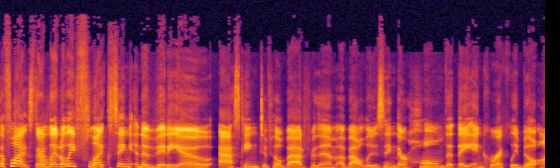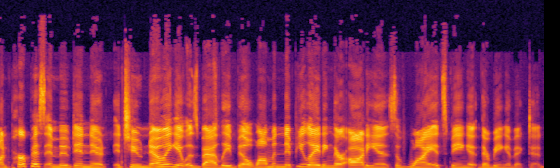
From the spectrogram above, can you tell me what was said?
It's a flex. They're literally flexing in a video asking to feel bad for them about losing their home that they incorrectly built on purpose and moved into knowing it was badly built while manipulating their audience of why it's being they're being evicted.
